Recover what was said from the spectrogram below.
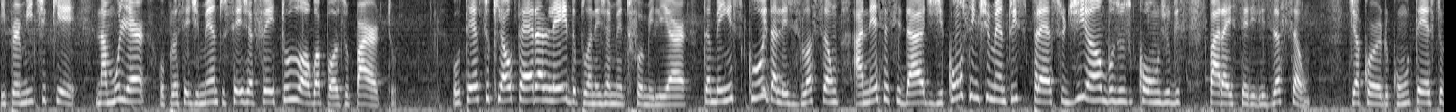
e permite que, na mulher, o procedimento seja feito logo após o parto. O texto que altera a lei do planejamento familiar também exclui da legislação a necessidade de consentimento expresso de ambos os cônjuges para a esterilização. De acordo com o texto,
